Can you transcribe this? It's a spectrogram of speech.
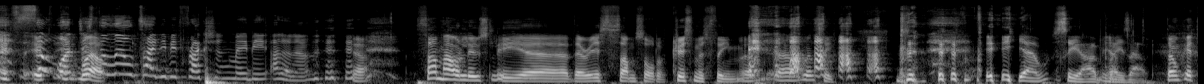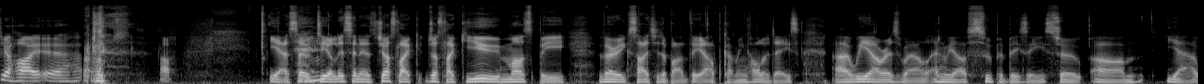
it's it, Somewhat, it- just well, a little tiny bit fraction, maybe. I don't know. yeah. Somehow loosely, uh, there is some sort of Christmas theme. Uh, uh, we'll see. yeah, we'll see how it Yeah. plays out. Don't get your high uh, hopes up. Yeah, so dear listeners, just like just like you must be very excited about the upcoming holidays. Uh, we are as well, and we are super busy. So um, yeah,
